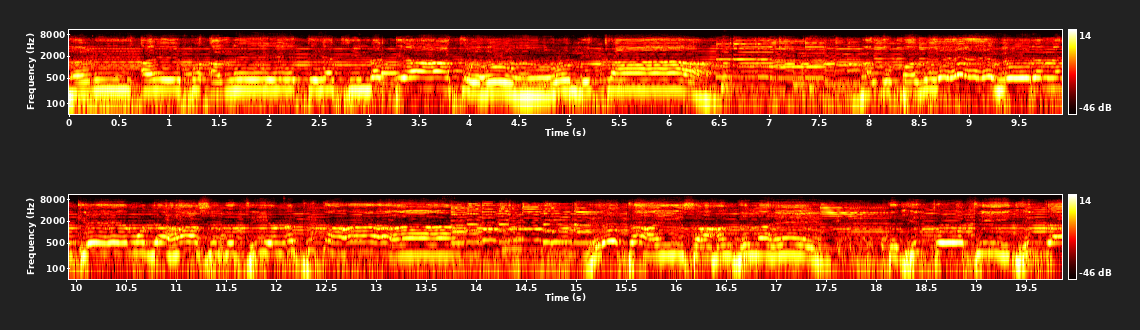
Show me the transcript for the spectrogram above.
گهڻي ايب انيڪ اچي لٽيا تو لڪا. رنگ پوي ويرن کي منهنجا حاسد ٿين ڦڪا هيٺان سان هنڌ لهي ته ڌڪو ٿي ڌڪا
